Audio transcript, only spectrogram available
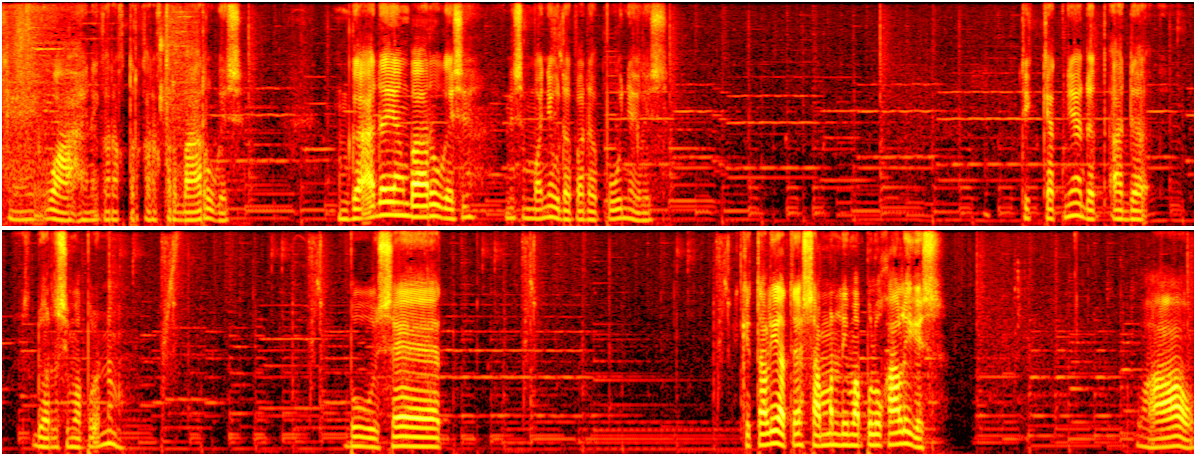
oke wah ini karakter karakter baru guys. Nggak ada yang baru guys ya. Ini semuanya udah pada punya guys. Tiketnya ada ada 256 buset. Kita lihat ya summon 50 kali guys. Wow.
